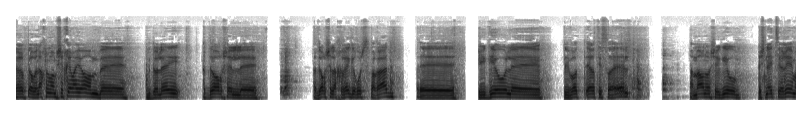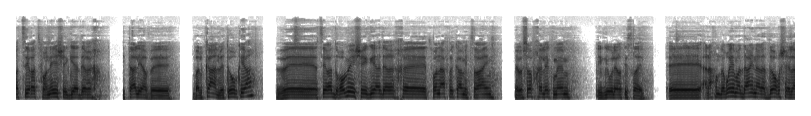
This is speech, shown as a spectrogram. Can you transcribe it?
ערב טוב, אנחנו ממשיכים היום בגדולי הדור של, הדור של אחרי גירוש ספרד, שהגיעו לסביבות ארץ ישראל. אמרנו שהגיעו בשני צירים, הציר הצפוני שהגיע דרך איטליה ובלקן וטורקיה, והציר הדרומי שהגיע דרך צפון אפריקה, מצרים, ובסוף חלק מהם הגיעו לארץ ישראל. אנחנו מדברים עדיין על הדור של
